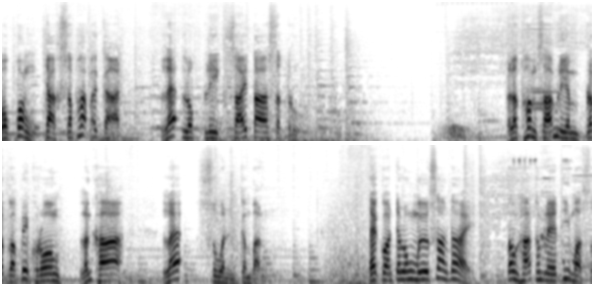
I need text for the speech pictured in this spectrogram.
ปกป้องจากสภาพอากาศ และหลบหลีกสายตาศัตรู กระท่อมสามเหลี่ยมประกอบด้วยโครง หลังคา และส่วนกำบังแต่ก่อนจะลงมือสร้างได้ ต้องหาทำเลที่เหมาะส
